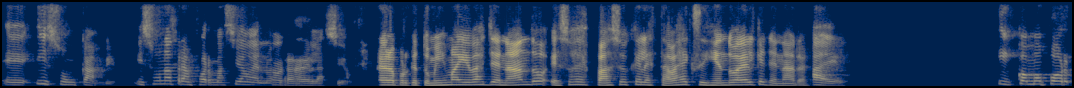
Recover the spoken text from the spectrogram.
eh, hizo un cambio, hizo una transformación en nuestra relación. Claro, porque tú misma ibas llenando esos espacios que le estabas exigiendo a él que llenara. A él. Y como por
